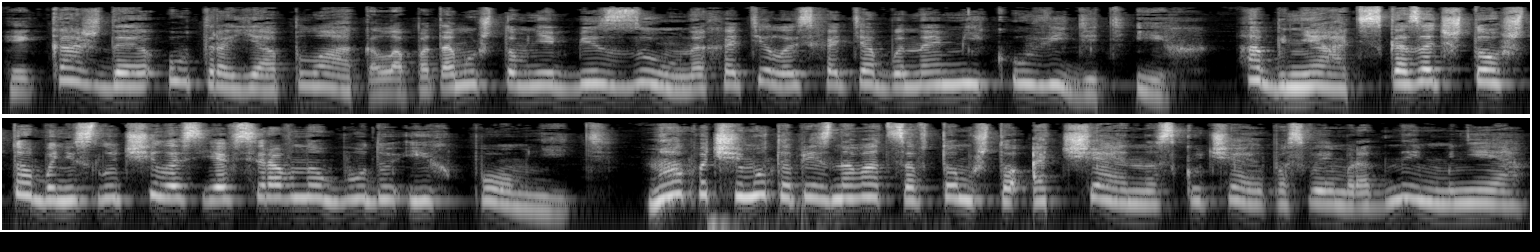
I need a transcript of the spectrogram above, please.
И каждое утро я плакала, потому что мне безумно хотелось хотя бы на миг увидеть их. Обнять, сказать, что что бы ни случилось, я все равно буду их помнить. Но почему-то признаваться в том, что отчаянно скучаю по своим родным, мне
